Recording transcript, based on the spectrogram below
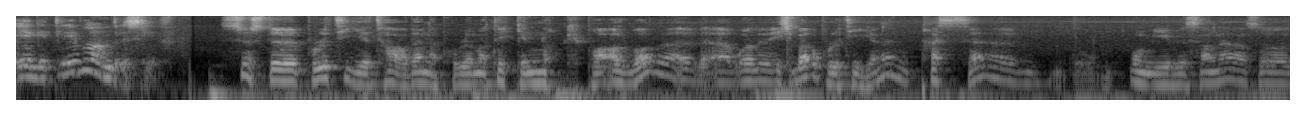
eget liv og andres liv. Syns du politiet tar denne problematikken nok på alvor? Og ikke bare politiet, men presse, omgivelsene, altså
